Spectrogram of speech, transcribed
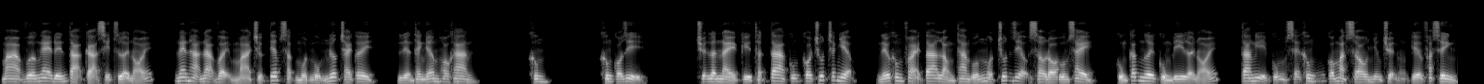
mà vừa nghe đến tạ cả xịt lời nói, nen hạ nạ vậy mà trực tiếp sặc một ngụm nước trái cây, liền thanh âm ho khan. Không không có gì. Chuyện lần này kỳ thật ta cũng có chút trách nhiệm, nếu không phải ta lòng tham uống một chút rượu sau đó uống say, cùng các ngươi cùng đi lời nói, ta nghĩ cũng sẽ không có mặt sau những chuyện kia phát sinh.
